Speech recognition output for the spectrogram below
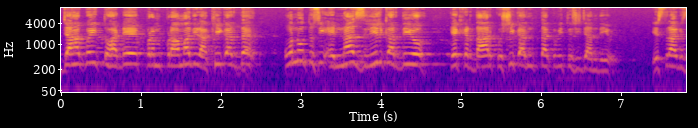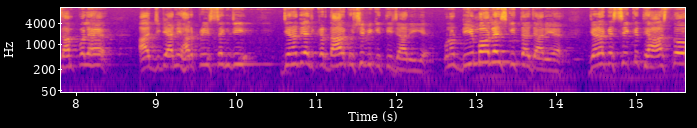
ਜਾਂ ਕੋਈ ਤੁਹਾਡੇ ਪਰੰਪਰਾਵਾਂ ਦੀ ਰਾਖੀ ਕਰਦਾ ਉਹਨੂੰ ਤੁਸੀਂ ਇੰਨਾ ਜ਼ਲੀਲ ਕਰਦੇ ਹੋ ਕਿ ਕਿਰਦਾਰ ਕੁਸ਼ੀ ਕਰਨ ਤੱਕ ਵੀ ਤੁਸੀਂ ਜਾਂਦੇ ਹੋ। ਇਸ ਤਰ੍ਹਾਂ ਐਗਜ਼ਾਮਪਲ ਹੈ ਅੱਜ ਗਿਆਨੀ ਹਰਪ੍ਰੀਤ ਸਿੰਘ ਜੀ, ਜਿਨ੍ਹਾਂ ਦੀ ਅੱਜ ਕਿਰਦਾਰ ਕੁਸ਼ੀ ਵੀ ਕੀਤੀ ਜਾ ਰਹੀ ਹੈ। ਉਹਨੂੰ ਡੀਮੋਰਲਾਈਜ਼ ਕੀਤਾ ਜਾ ਰਿਹਾ ਹੈ, ਜਿਹੜਾ ਕਿ ਸਿੱਖ ਇਤਿਹਾਸ ਤੋਂ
